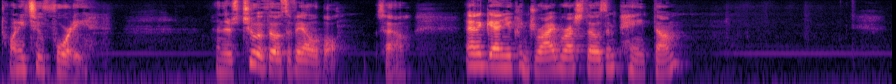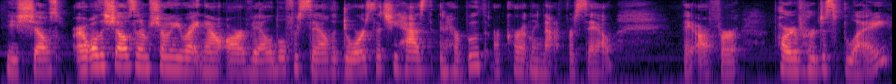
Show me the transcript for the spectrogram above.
2240. And there's two of those available. So, and again, you can dry brush those and paint them. These shelves, all the shelves that I'm showing you right now are available for sale. The doors that she has in her booth are currently not for sale. They are for part of her display.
